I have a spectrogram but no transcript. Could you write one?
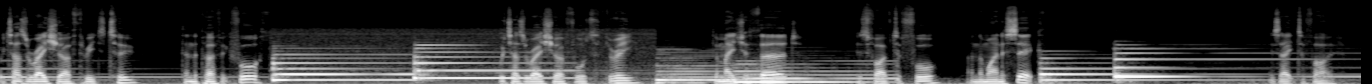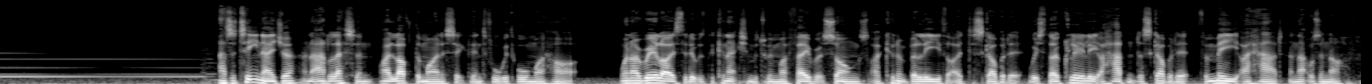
which has a ratio of 3 to 2, then the perfect fourth, which has a ratio of 4 to 3, the major third is 5 to 4, and the minor sixth is 8 to 5. As a teenager and adolescent, I loved the minor sixth interval with all my heart. When I realised that it was the connection between my favourite songs, I couldn't believe that I'd discovered it, which though clearly I hadn't discovered it, for me I had, and that was enough.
